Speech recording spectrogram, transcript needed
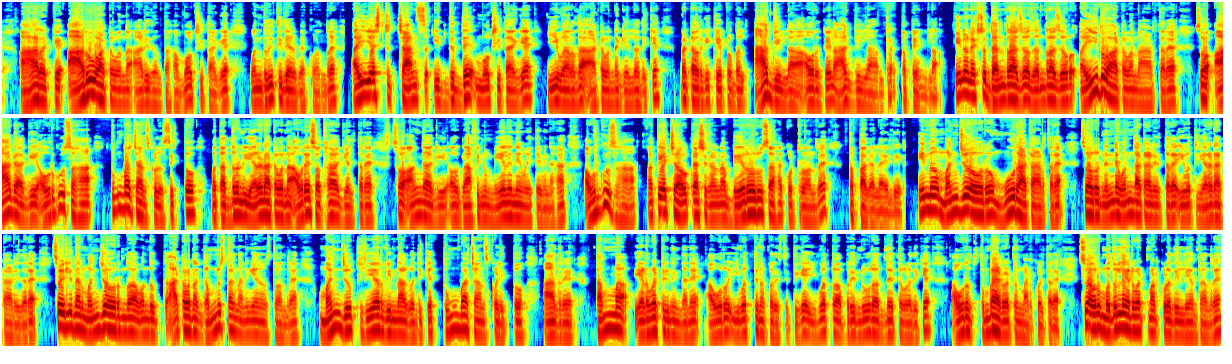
ಆರಕ್ಕೆ ಆರು ಆಟವನ್ನ ಆಡಿದಂತಹ ಮೋಕ್ಷಿತಾಗೆ ಒಂದು ರೀತಿಲಿ ಹೇಳಬೇಕು ಅಂದ್ರೆ ಹೈಯೆಸ್ಟ್ ಚಾನ್ಸ್ ಇದ್ದಿದ್ದೇ ಮೋಕ್ಷಿತಾಗೆ ಈ ವಾರದ ಆಟವನ್ನ ಗೆಲ್ಲೋದಿಕ್ಕೆ, ಬಟ್ ಅವ್ರಿಗೆ ಕೇಪಬಲ್ ಆಗಲಿಲ್ಲ, ಅವ್ರ ಕೈಲಿ ಆಗಲಿಲ್ಲ ಅಂದರೆ ತಪ್ಪೇನಿಲ್ಲ. ಇನ್ನು ನೆಕ್ಸ್ಟ್ ಧನ್ರಾಜ್ ಧನ್ರಾಜ್ ಅವರು ಐದು ಆಟವನ್ನ ಆಡ್ತಾರೆ. ಸೊ ಹಾಗಾಗಿ ಅವ್ರಿಗೂ ಸಹ ತುಂಬಾ ಚಾನ್ಸ್ಗಳು ಸಿಕ್ತು. ಮತ್ತೆ ಅದರಲ್ಲೂ ಎರಡು ಆಟವನ್ನ ಅವರೇ ಸ್ವತಃ ಗೆಲ್ತಾರೆ. ಸೊ ಹಂಗಾಗಿ ಅವ್ರ ಗ್ರಾಫಿನ ಇನ್ನು ಮೇಲೇನೆ ವಿನಃ. ಅವ್ರಿಗೂ ಸಹ ಅತಿ ಹೆಚ್ಚು ಅವಕಾಶಗಳನ್ನ ಬೇರೆಯವರು ಸಹ ಕೊಟ್ಟರು ಅಂದ್ರೆ ತಪ್ಪಾಗಲ್ಲ ಇಲ್ಲಿ. ಇನ್ನು ಮಂಜು ಅವರು ಮೂರ್ ಆಟ ಆಡ್ತಾರೆ. ಸೊ ಅವರು ನಿನ್ನೆ ಒಂದು ಆಟ ಆಡಿರ್ತಾರೆ, ಇವತ್ತು ಎರಡು ಆಟ ಆಡಿದ್ದಾರೆ. ಸೊ ಇಲ್ಲಿ ನಾನು ಮಂಜು ಅವ್ರನ್ನ ಒಂದು ಆಟವನ್ನ ಗಮನಿಸಿದಾಗ ನನಗೇನು ಅನಿಸ್ತು ಅಂದ್ರೆ, ಮಂಜು ಕ್ಲಿಯರ್ ವಿನ್ ಆಗೋದಿಕ್ಕೆ ತುಂಬಾ ಚಾನ್ಸ್ಗಳಿತ್ತು ಆದ್ರೆ ತಮ್ಮ ಎಡವಟ್ಟಿನಿಂದನೇ ಅವರು ಇವತ್ತಿನ ಪರಿಸ್ಥಿತಿಗೆ ಇವತ್ತು ಬರೀ ನೂರ ಹದಿನೈದು ತಗೊಳ್ಳೋದಕ್ಕೆ ಅವರು ತುಂಬ ಎಡವಟ್ಟನ್ನು ಮಾಡ್ಕೊಳ್ತಾರೆ. ಸೊ ಅವರು ಮೊದಲನೇ ಎಡವಟ್ಟು ಮಾಡ್ಕೊಳ್ಳೋದು ಇಲ್ಲಿ ಅಂತ ಅಂದ್ರೆ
